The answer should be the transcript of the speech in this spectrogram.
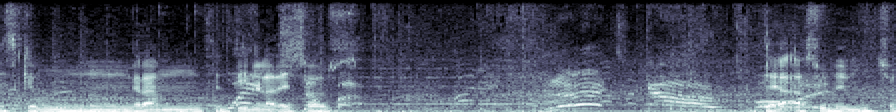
Es que un gran centinela de esos te asume mucho.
